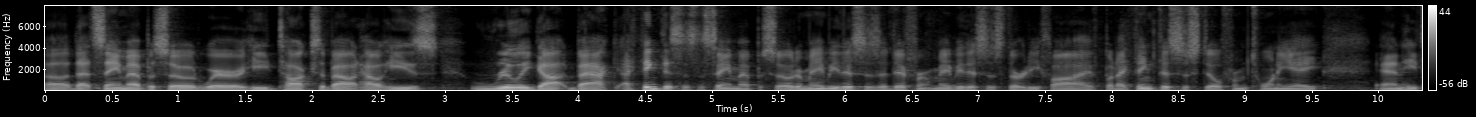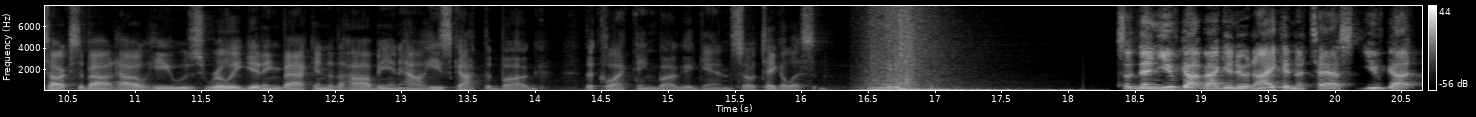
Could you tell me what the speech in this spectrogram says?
uh, that same episode where he talks about how he's really got back. I think this is the same episode, or maybe this is a different. Maybe this is 35, but I think this is still from 28. And he talks about how he was really getting back into the hobby and how he's got the bug, the collecting bug again. So take a listen. So then you've got back into it, and I can attest. You've got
